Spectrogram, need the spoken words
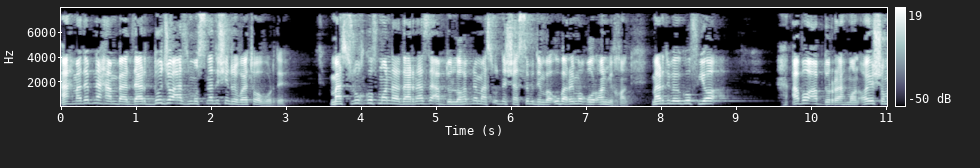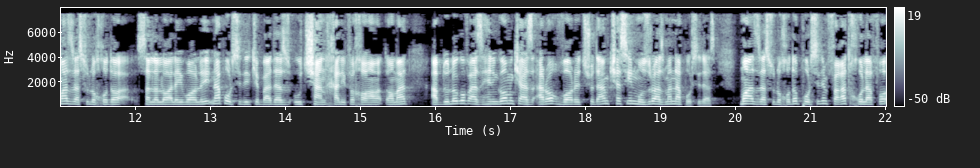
احمد ابن حنبل در دو جا از مسندش این روایت آورده. مسروق گفت ما در نزد عبدالله ابن مسعود نشسته بودیم و او برای ما قرآن می‌خوان مردی به گفت یا ابا عبدالرحمن آیا شما از رسول خدا صلی الله علیه و آله نپرسیدید که بعد از او چند خلیفه خواهد آمد؟ عبدالله گفت از هنگامی که از عراق وارد شدم کسی این موضوع از من نپرسیده است. ما از رسول خدا پرسیدیم فقط خلفا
